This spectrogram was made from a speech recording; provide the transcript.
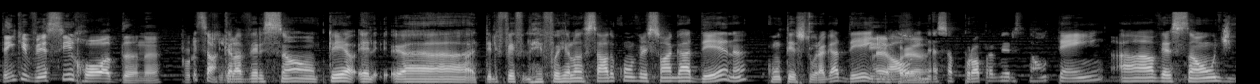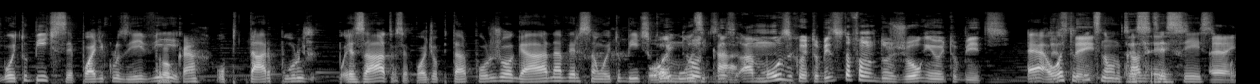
tem que ver se roda, né? Porque... Só aquela versão. Porque ele, uh, ele, foi, foi relançado com versão HD, né? Com textura HD e é, tal. Pra... E nessa própria versão tem a versão de 8 bits. Você pode, inclusive, Trocar. optar por Exato, você pode optar por jogar na versão 8 bits 8, com música. A música 8 bits, você tá falando do jogo em 8 bits? É, 8 bits não, no 16. caso 16. É.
